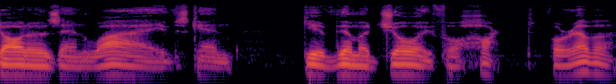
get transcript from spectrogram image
daughters, and wives, can give them a joyful heart forever.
